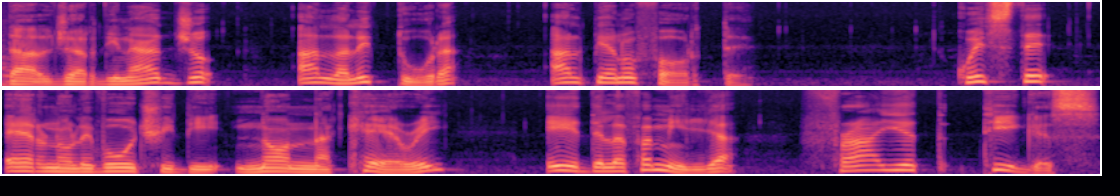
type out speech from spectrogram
Dal giardinaggio alla lettura al pianoforte. Queste erano le voci di nonna Carrie e della famiglia Friet Tiges,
